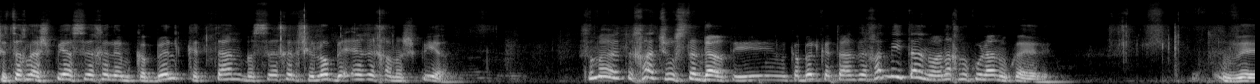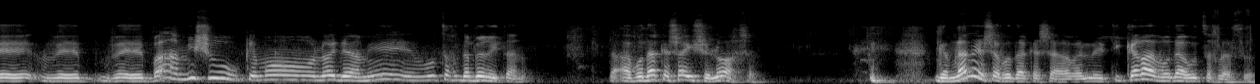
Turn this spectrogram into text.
שצריך להשפיע שכל למקבל קטן בשכל שלא בערך המשפיע. זאת אומרת, אחד שהוא סטנדרטי, מקבל קטן, זה אחד מאיתנו, אנחנו כולנו כאלה. ו, ו, ובא מישהו כמו, לא יודע מי, הוא צריך לדבר איתנו. העבודה קשה היא שלו עכשיו. גם לנו יש עבודה קשה, אבל את עיקר העבודה הוא צריך לעשות.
